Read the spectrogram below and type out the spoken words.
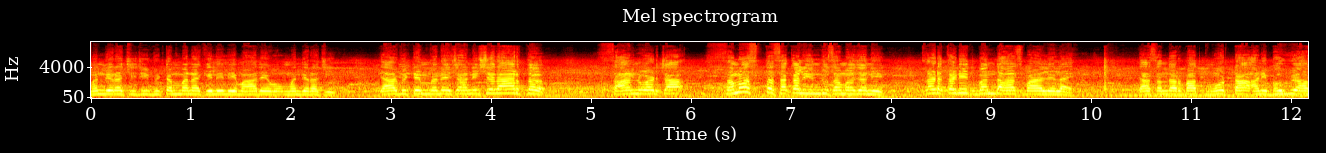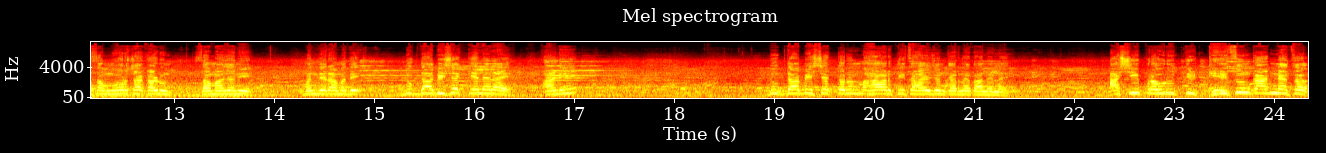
मंदिराची जी विटंबना केलेली आहे महादेव मंदिराची त्या विटंबनेच्या निषेधार्थ चांदवडच्या समस्त सकल हिंदू समाजाने कडकडीत बंद आज पाळलेला आहे. त्या संदर्भात मोठा आणि भव्य असा मोर्चा काढून समाजाने मंदिरामध्ये दुग्धाभिषेक केलेला आहे. आणि दुग्धाभिषेक करून महाआरतीचं आयोजन करण्यात आलेलं आहे. अशी प्रवृत्ती ठेचून काढण्याचं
